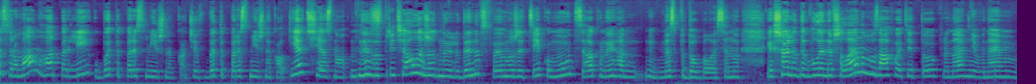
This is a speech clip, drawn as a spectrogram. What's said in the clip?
ось роман Гарпер Лі Убити пересмішника чи вбити пересмішника. От я чесно не зустрічала жодної людини в своєму житті, кому ця книга ну, не сподобалася. Ну, якщо люди були не в шаленому захваті, то принаймні вона їм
